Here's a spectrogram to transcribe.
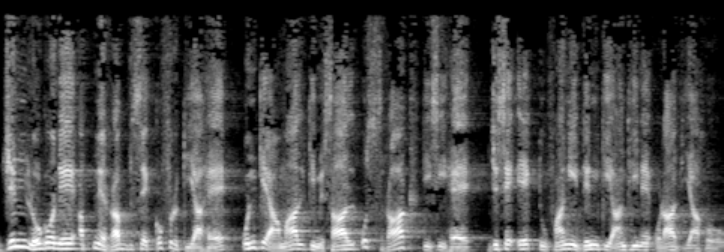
جن لوگوں نے اپنے رب سے کفر کیا ہے، ان کے اعمال کی مثال اس راکھ کی سی ہے جسے ایک طوفانی دن کی آندھی نے اڑا دیا ہو۔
